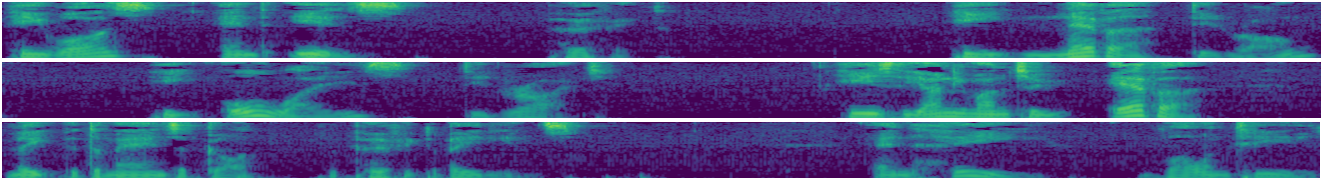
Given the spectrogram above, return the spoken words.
He was and is perfect. He never did wrong. He always did right. He is the only one to ever meet the demands of God for perfect obedience. And he volunteered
